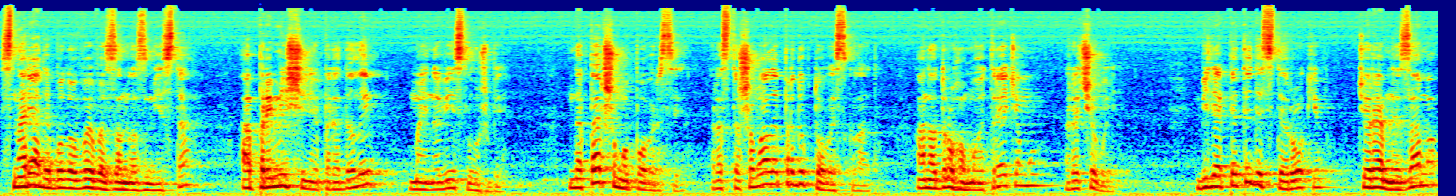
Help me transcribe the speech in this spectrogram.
снаряди було вивезено з міста, а приміщення передали майновій службі. На першому поверсі розташували продуктовий склад, а на другому і третьому речовий. Біля 50 років тюремний замок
